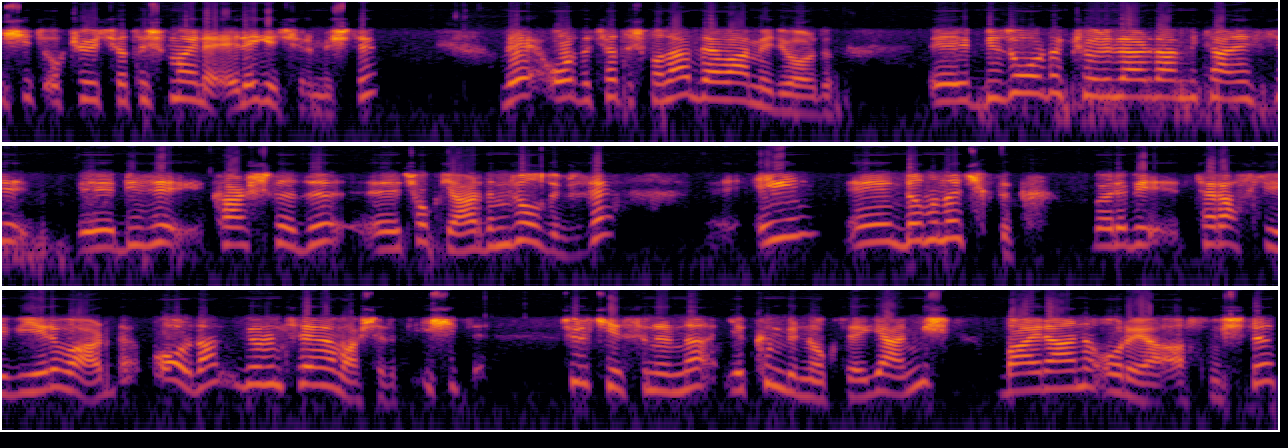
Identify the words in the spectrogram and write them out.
İşit o köyü çatışmayla ele geçirmişti ve orada çatışmalar devam ediyordu. E, biz orada köylülerden bir tanesi e, bizi karşıladı, e, çok yardımcı oldu bize. E, evin e, damına çıktık. Böyle bir teras gibi bir yeri vardı. Oradan görüntüleme başladık. İşit Türkiye sınırına yakın bir noktaya gelmiş. Bayrağını oraya asmıştı.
